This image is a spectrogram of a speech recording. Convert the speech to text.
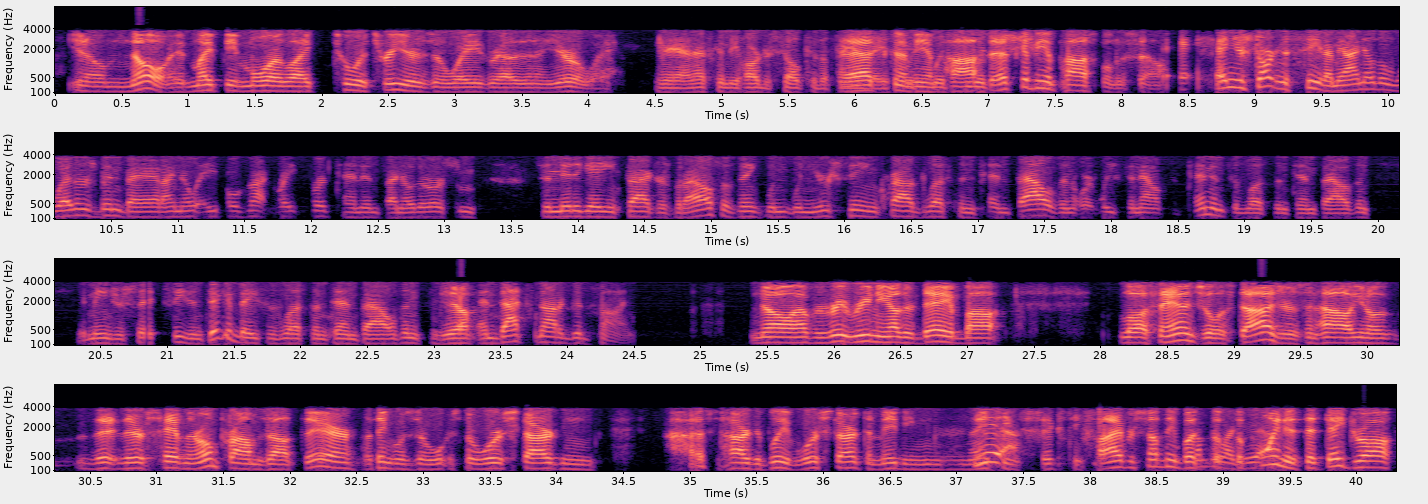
you know, no, it might be more like two or three years away rather than a year away. Yeah, and that's going to be hard to sell to the fan that's base. Going to be impossible. that's going to be impossible to sell. And you're starting to see it. I mean, I know the weather's been bad. I know April's not great for attendance. I know there are some some mitigating factors, but I also think when when you're seeing crowds less than ten thousand, or at least announced attendance of less than ten thousand, it means your season ticket base is less than ten thousand. Yeah, and that's not a good sign. No, I was re- reading the other day about Los Angeles Dodgers and how you know they're, they're having their own problems out there. I think it was their, was the worst start in. That's hard to believe. Worst start than maybe 1965 yeah. or something. But something the, like, the yeah. point is that they draw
